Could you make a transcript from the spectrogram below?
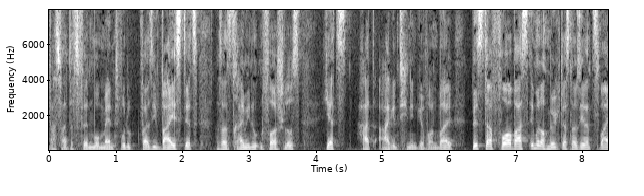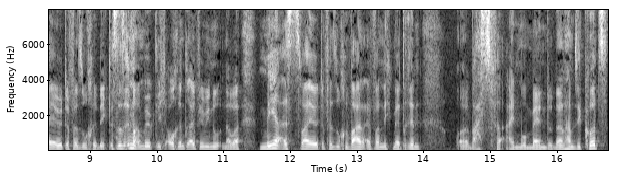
Was war das für ein Moment, wo du quasi weißt jetzt, was war das, drei Minuten vor Schluss, jetzt hat Argentinien gewonnen, weil bis davor war es immer noch möglich, dass Neuseeland zwei erhöhte Versuche legt. Das ist immer möglich, auch in drei, vier Minuten, aber mehr als zwei erhöhte Versuche waren einfach nicht mehr drin. Oh, was für ein Moment. Und dann haben sie kurz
